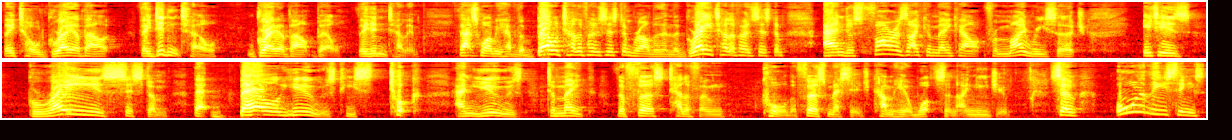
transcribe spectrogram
they told Gray about, they didn't tell Gray about Bell. They didn't tell him. That's why we have the Bell telephone system rather than the Gray telephone system. And as far as I can make out from my research, it is Gray's system that Bell used, he took and used to make the first telephone call, the first message, come here, Watson, I need you. So all of these things,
